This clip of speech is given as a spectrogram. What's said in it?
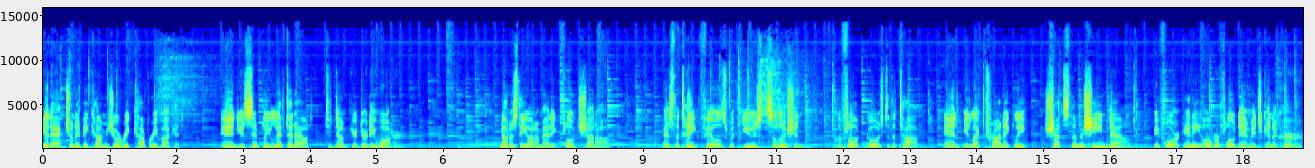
It actually becomes your recovery bucket and you simply lift it out to dump your dirty water. Notice the automatic float shutoff. As the tank fills with used solution, the float goes to the top and electronically shuts the machine down before any overflow damage can occur.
